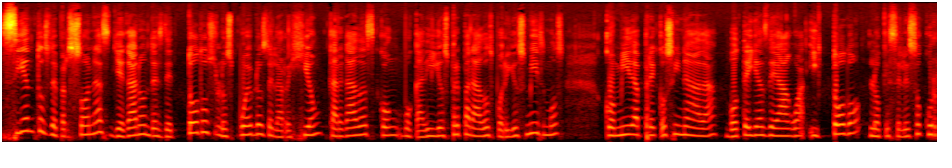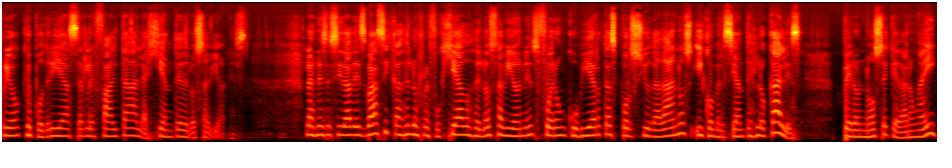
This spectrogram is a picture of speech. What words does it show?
Cientos de personas llegaron desde todos los pueblos de la región cargadas con bocadillos preparados por ellos mismos, comida precocinada, botellas de agua y todo lo que se les ocurrió que podría hacerle falta a la gente de los aviones. Las necesidades básicas de los refugiados de los aviones fueron cubiertas por ciudadanos y comerciantes locales, pero no se quedaron ahí.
